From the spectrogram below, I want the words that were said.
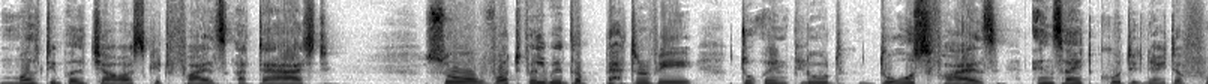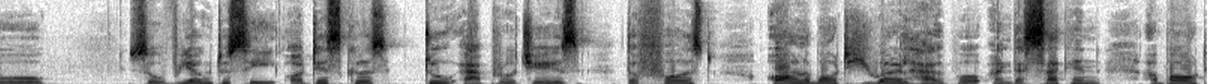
multiple JavaScript files attached. So what will be the better way to include those files inside CodeIgniter 4 so we are going to see or discuss two approaches the first all about URL helper and the second about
